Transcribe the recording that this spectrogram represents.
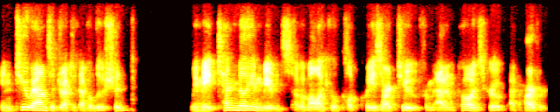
In two rounds of directed evolution, we made 10 million mutants of a molecule called Quasar 2 from Adam Cohen's group at Harvard.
